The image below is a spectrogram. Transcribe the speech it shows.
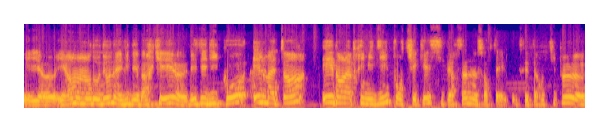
Et, à un moment donné, on a vu débarquer les hélicos et le matin et dans l'après-midi pour checker si personne ne sortait. Donc c'était un petit peu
